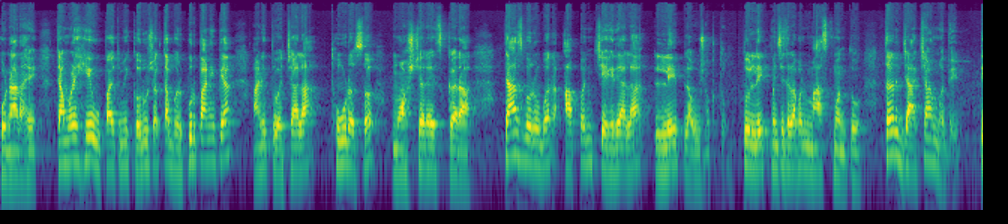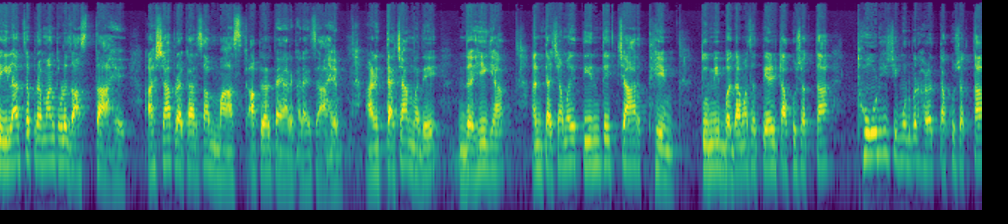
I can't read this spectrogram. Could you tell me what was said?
होणार आहे. त्यामुळे हे उपाय तुम्ही करू शकता. भरपूर पाणी प्या आणि त्वचाला थोडंसं मॉइश्चराईज करा. त्याचबरोबर आपण चेहऱ्याला लेप लावू शकतो. तो लेप म्हणजे त्याला आपण मास्क म्हणतो. तर ज्याच्यामध्ये तेलाचं प्रमाण थोडं जास्त आहे अशा प्रकारचा मास्क आपल्याला तयार करायचा आहे. आणि त्याच्यामध्ये दही घ्या आणि त्याच्यामध्ये तीन ते चार थेंब तुम्ही बदामाचं तेल टाकू शकता. थोडी चिमूटभर हळद टाकू शकता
